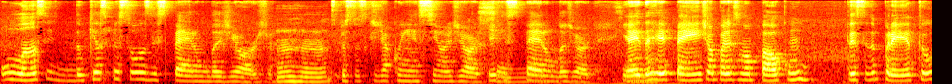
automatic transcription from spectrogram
O, o, lance do que as pessoas esperam da Georgia. Uhum. As pessoas que já conheciam a Georgia. O que, que esperam da Georgia. Sim. E aí, de repente, eu apareço no palco com tecido preto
